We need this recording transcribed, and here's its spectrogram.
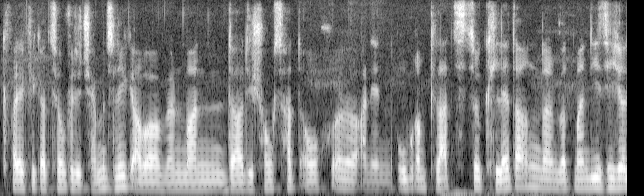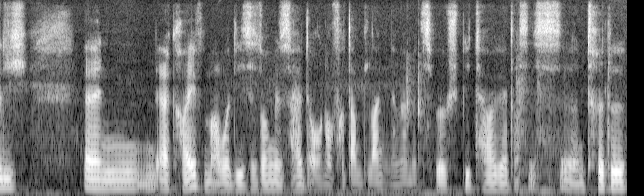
Qualifikation für die Champions League, aber wenn man da die Chance hat, auch äh, an den oberen Platz zu klettern, dann wird man die sicherlich äh, ergreifen. Aber die Saison ist halt auch noch verdammt lang. Ne? Jetzt zwölf Spieltage, das ist äh, ein Drittel.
